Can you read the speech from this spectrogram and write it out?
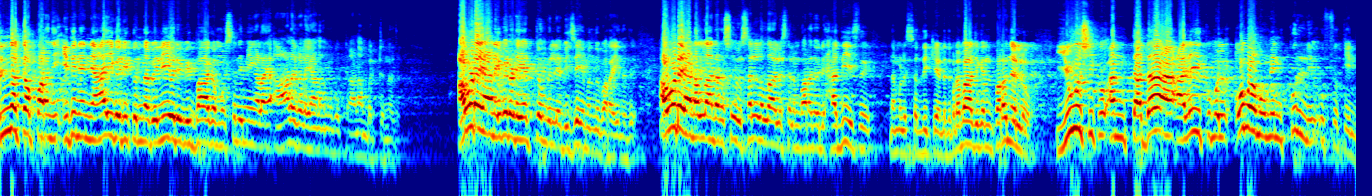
എന്നൊക്കെ പറഞ്ഞ് ഇതിനെ ന്യായീകരിക്കുന്ന വലിയൊരു വിഭാഗം മുസ്ലിമീങ്ങളായ ആളുകളെയാണ് നമുക്ക് കാണാൻ പറ്റുന്നത്. അവിടെയാണ് ഇവരുടെ ഏറ്റവും വലിയ വിജയം എന്ന് പറയുന്നത്. അവിടെയാണ് അള്ളാഹ് റസൂൽ സല്ലല്ലാഹു അലൈഹി വസല്ലം പറഞ്ഞ ഒരു ഹദീസ് നമ്മൾ ശ്രദ്ധിക്കേണ്ടത്. പ്രവാചകൻ പറഞ്ഞല്ലോ യൂഷിക്കു അൻ തദാ അലൈക്കുമുൽ ഉമമു മിൻ കുല്ലി ഉഫ്ഖിൻ.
